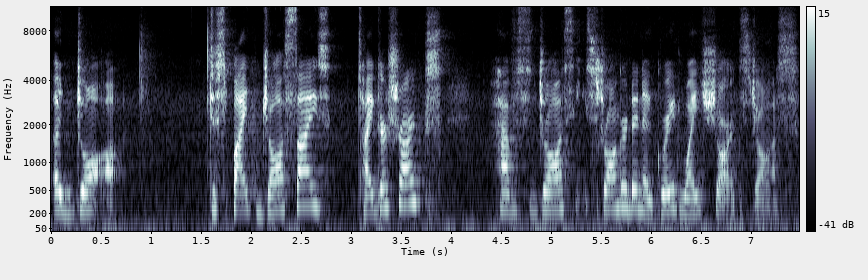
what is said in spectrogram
A jaw, despite jaw size, tiger sharks have jaws stronger than a great white shark's jaws.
